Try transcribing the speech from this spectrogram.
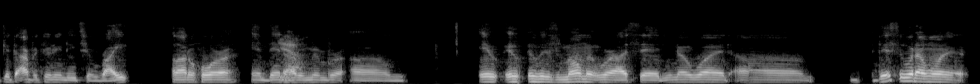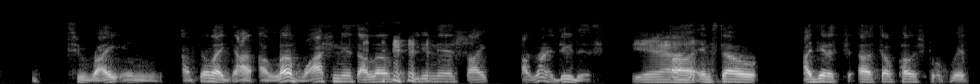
get the opportunity to write a lot of horror. And then yeah. I remember, um, it, it, it was a moment where I said, you know what, um, this is what I wanted to write, and I feel like I, I love watching this. I love reading this. Like I want to do this. Yeah. Uh, and so I did a, a self-published book with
